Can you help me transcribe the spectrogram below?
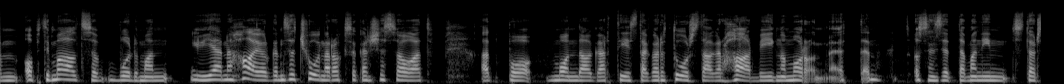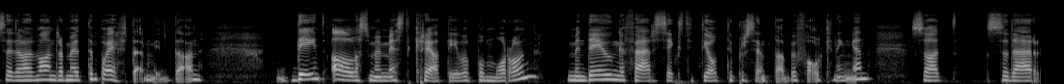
Um, optimalt så borde man ju gärna ha i organisationer också kanske så att, att på måndagar, tisdagar och torsdagar har vi inga morgonmöten. Och sen sätter man in största delen av andra möten på eftermiddagen. Det är inte alla som är mest kreativa på morgonen, men det är ungefär 60-80 procent av befolkningen. Så att så där,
